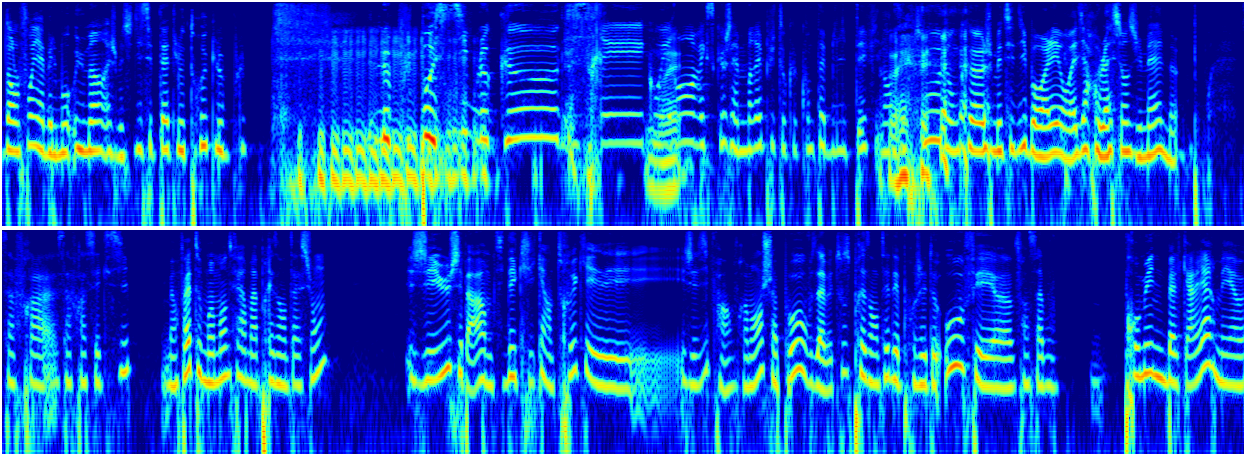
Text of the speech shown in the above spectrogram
dans le fond, il y avait le mot humain. Et je me suis dit, c'est peut-être le truc le plus, le plus possible que, qui serait cohérent avec ce que j'aimerais plutôt que comptabilité, finance Ouais. et tout. Donc, euh, je me suis dit, bon, allez, on va dire relations humaines. Ça fera, ça fera sexy. Mais en fait, au moment de faire ma présentation, j'ai eu, je sais pas, un petit déclic, un truc, et j'ai dit, enfin, vraiment, chapeau, vous avez tous présenté des projets de ouf, et euh, enfin, ça vous promet une belle carrière, mais euh,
